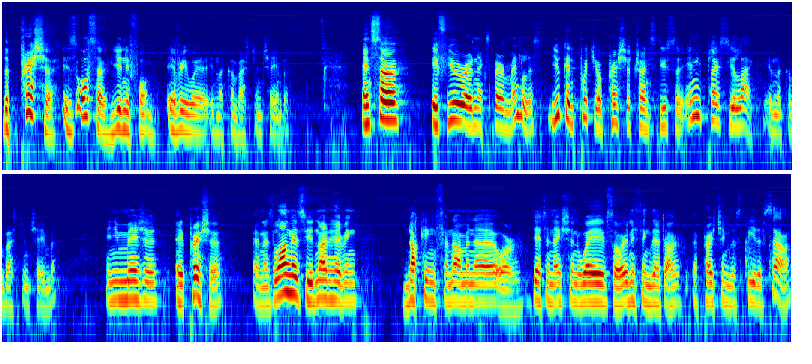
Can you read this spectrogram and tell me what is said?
the pressure is also uniform everywhere in the combustion chamber. And so if you're an experimentalist, you can put your pressure transducer any place you like in the combustion chamber, and you measure a pressure, and as long as you're not having knocking phenomena or detonation waves or anything that are approaching the speed of sound,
